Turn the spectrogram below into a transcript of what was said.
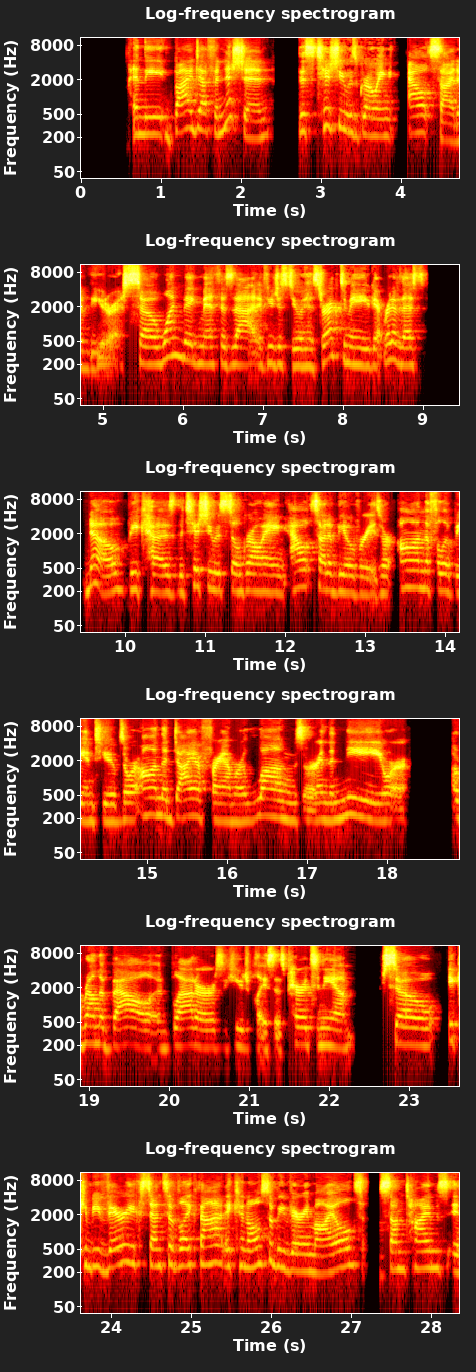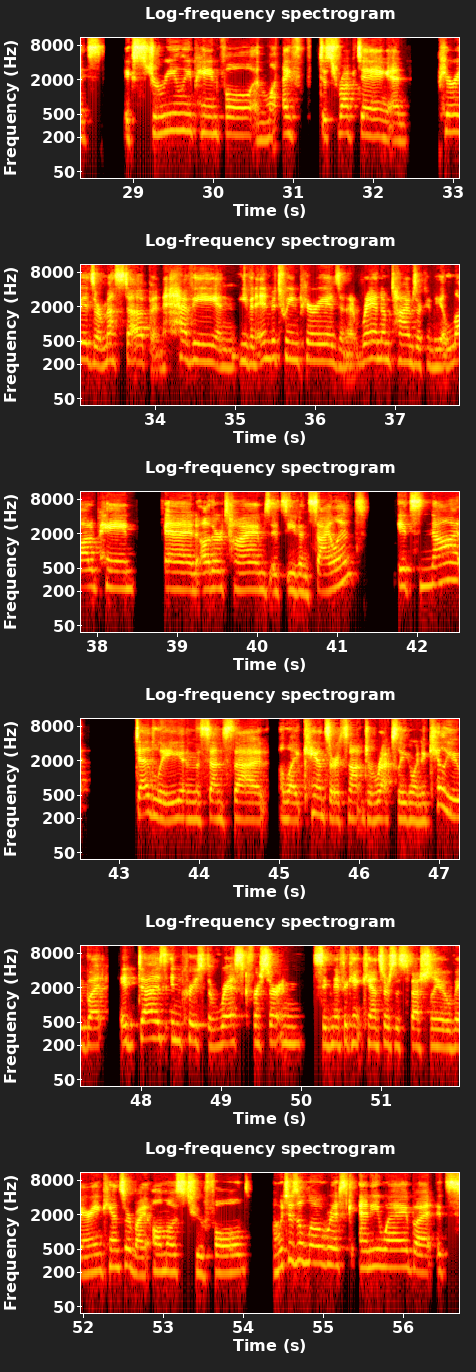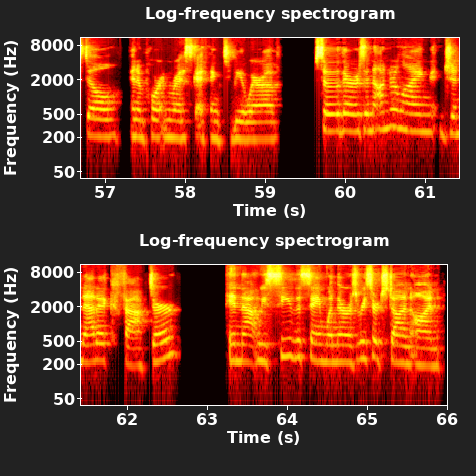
And the by definition, this tissue is growing outside of the uterus. So, one big myth is that if you just do a hysterectomy, you get rid of this. No, because the tissue is still growing outside of the ovaries or on the fallopian tubes or on the diaphragm or lungs or in the knee or around the bowel and bladder is huge places, peritoneum. So it can be very extensive like that. It can also be very mild. Sometimes it's extremely painful and life disrupting and periods are messed up and heavy, and even in between periods, and at random times, there can be a lot of pain. And other times, it's even silent. It's not deadly in the sense that, like cancer, it's not directly going to kill you, but it does increase the risk for certain significant cancers, especially ovarian cancer, by almost twofold, which is a low risk anyway, but it's still an important risk, I think, to be aware of. So there's an underlying genetic factor in that we see the same when there is research done on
